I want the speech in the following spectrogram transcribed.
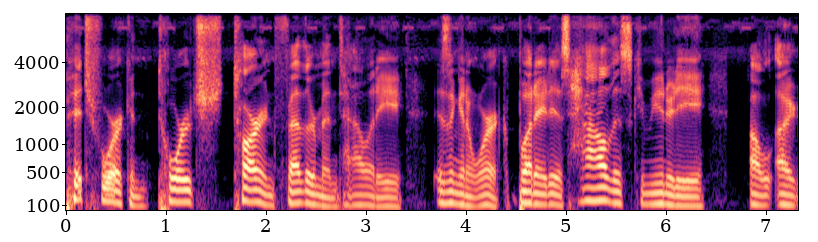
pitchfork and torch tar and feather mentality isn't going to work. But it is how this community. A, a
